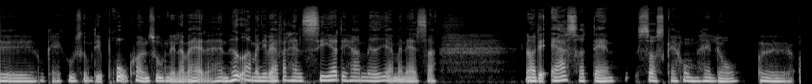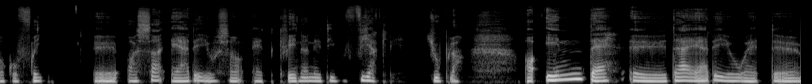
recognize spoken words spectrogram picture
øh, kan jeg ikke huske, om det er prokonsulen, eller hvad han hedder, men i hvert fald han siger det her med, jamen altså, når det er sådan, så skal hun have lov øh, at gå fri. Øh, og så er det jo så, at kvinderne, de virkelig jubler. Og inden da, øh, der er det jo, at øh,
